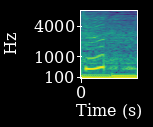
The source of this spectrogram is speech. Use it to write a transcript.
do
